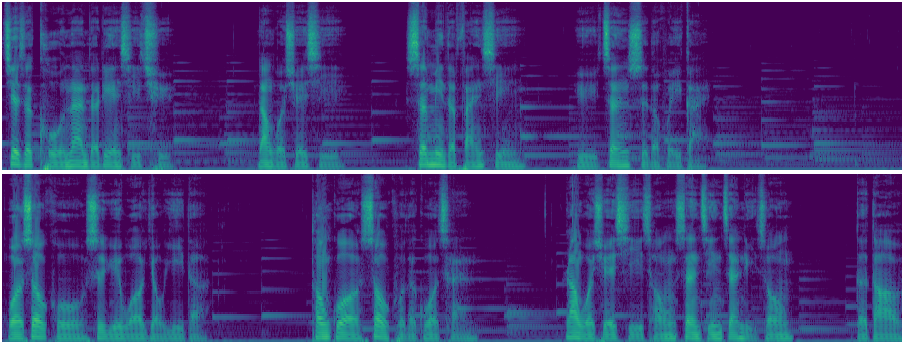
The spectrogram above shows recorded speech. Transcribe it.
借着苦难的练习曲，让我学习生命的反省与真实的悔改。我受苦是与我有益的，通过受苦的过程，让我学习从圣经真理中。得到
